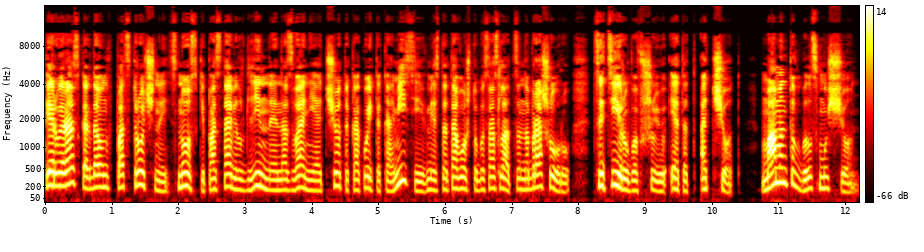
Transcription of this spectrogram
Первый раз, когда он в подстрочной сноске поставил длинное название отчета какой-то комиссии, вместо того, чтобы сослаться на брошюру, цитировавшую этот отчет, Мамонтов был смущен.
